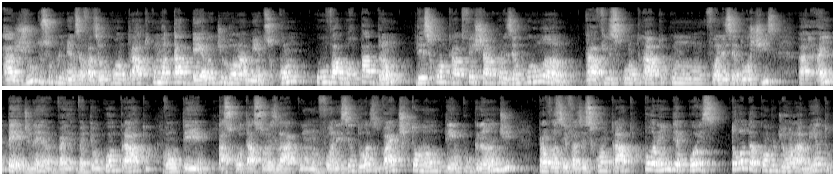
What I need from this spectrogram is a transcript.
ajuda os suprimentos a fazer um contrato com uma tabela de rolamentos com o valor padrão desse contrato fechado, por exemplo, por um ano. Ah, fiz contrato com um fornecedor X, aí pede, né? Vai, vai ter um contrato, vão ter as cotações lá com fornecedores, vai te tomar um tempo grande para você fazer esse contrato, porém depois toda compra de rolamento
